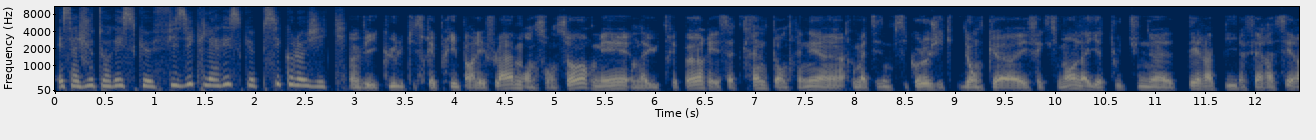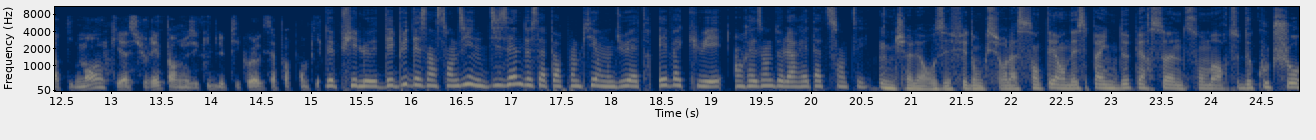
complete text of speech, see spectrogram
Et s'ajoutent aux risques physiques les risques psychologiques. Un véhicule qui serait pris par les flammes, on s'en sort, mais on a eu très peur et cette crainte peut entraîner un traumatisme psychologique. Donc euh, effectivement, là, il y a toute une thérapie à faire assez rapidement qui est assurée par nos équipes de psychologues sapeurs-pompiers. Depuis le début des incendies, une dizaine de sapeurs-pompiers ont dû être évacués en raison de leur état de santé. Une chaleur aux effets donc sur la santé en Espagne. Deux personnes sont mortes de coups de chaud.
